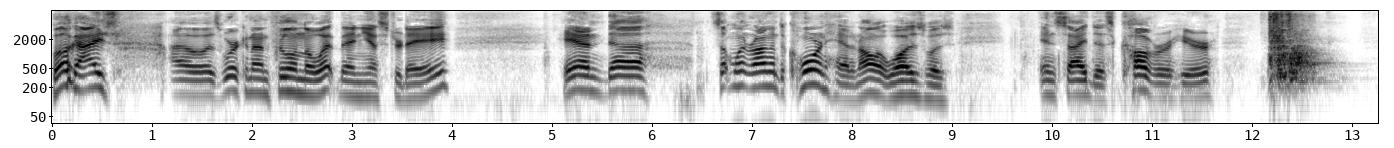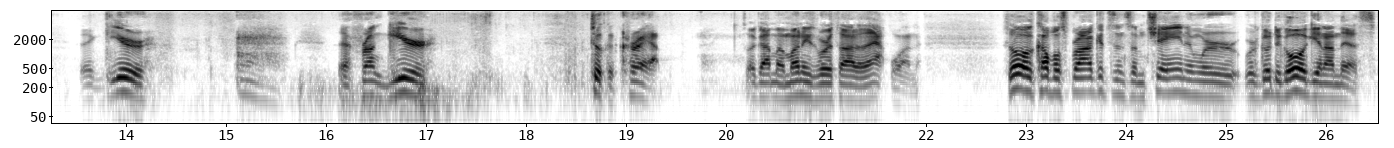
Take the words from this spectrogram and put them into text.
Well, guys, I was working on filling the wet bin yesterday, and uh, something went wrong with the corn head, and all it was was inside this cover here, that gear, that front gear took a crap. So I got my money's worth out of that one. So a couple sprockets and some chain, and we're we're good to go again on this.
